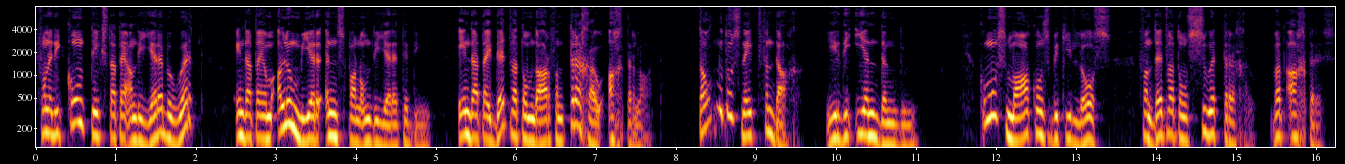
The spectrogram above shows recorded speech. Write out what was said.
vanuit die konteks dat hy aan die Here behoort en dat hy hom al hoe meer inspann om die Here te dien en dat hy dit wat hom daarvan terughou agterlaat. Dalk moet ons net vandag hierdie een ding doen. Kom ons maak ons bietjie los van dit wat ons so terughou, wat agter is.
